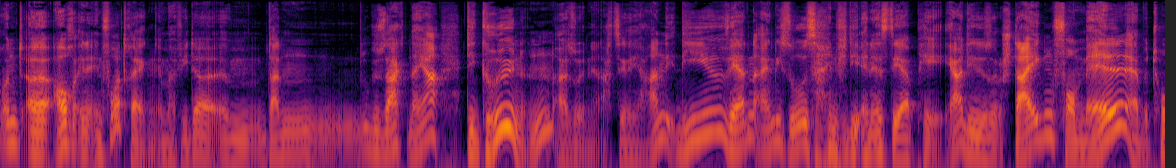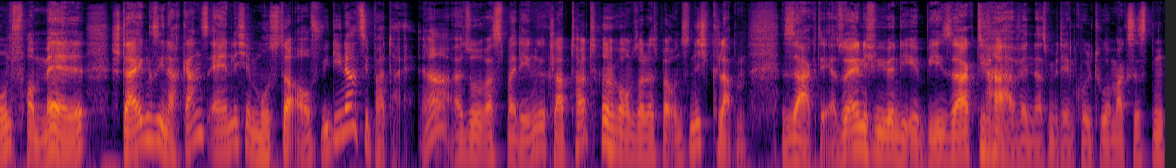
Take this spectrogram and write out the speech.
und äh, auch in, in, Vorträgen immer wieder ähm, dann gesagt, naja, die Grünen, also in den 80er Jahren, die werden eigentlich so sein wie die NSDAP. Ja, die steigen formell, er betont formell, steigen sie nach ganz ähnlichem Muster auf wie die Nazi-Partei. Ja, also was bei denen geklappt hat, warum soll das bei uns nicht klappen, sagte er. So ähnlich wie wenn die EB sagt, ja, wenn das mit den Kulturmarxisten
